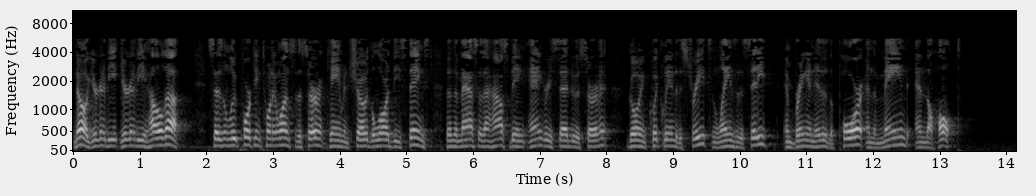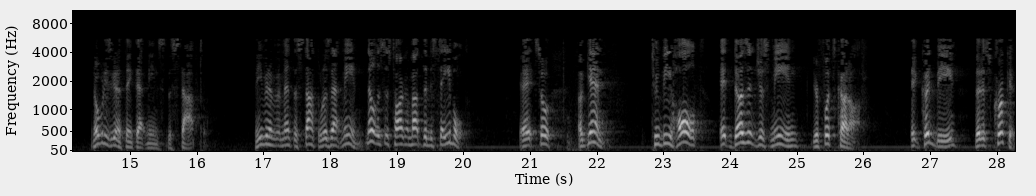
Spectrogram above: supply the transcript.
No, you're going to be, you're going to be held up. It says in Luke 14:21, so the servant came and showed the Lord these things. Then the master of the house, being angry, said to his servant, going quickly into the streets and lanes of the city and bringing hither the poor and the maimed and the halt. Nobody's going to think that means the stopped. even if it meant the stopped, what does that mean? No, this is talking about the disabled. Okay? So again, to be halt, it doesn't just mean your foot's cut off. It could be that it's crooked.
